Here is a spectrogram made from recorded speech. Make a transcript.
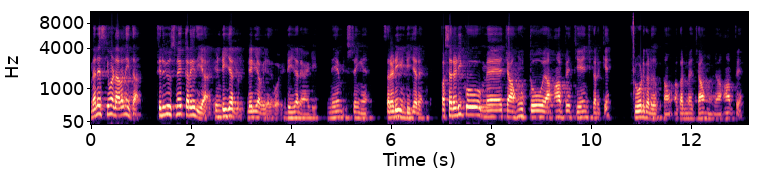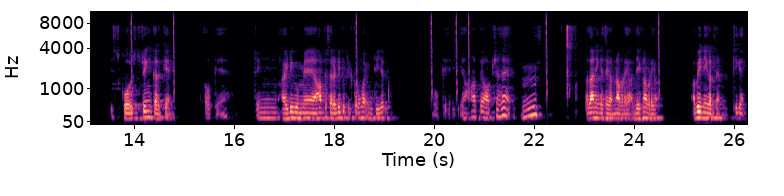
मैंने स्कीमा डाला नहीं था। फिर भी उसने कर ही दिया। इंटीजर ले लिया भैया, देखो इंटीजर है आईडी नेम स्ट्रिंग है। सरडी इंटीजर है। पर सैलरी को मैं चाहूँ तो यहाँ पे चेंज करके फ्लोट कर सकता हूँ। अगर मैं चाहूँ यहाँ पे इसको स्ट्रिंग करके ओके स्ट्रिंग आईडी को मैं यहाँ पे सैलरी पे क्लिक करूँगा इंटीजर को ओके यहाँ पे ऑप्शन है हम्म, पता नहीं कैसे करना पड़ेगा देखना पड़ेगा अभी नहीं करते ठीक है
